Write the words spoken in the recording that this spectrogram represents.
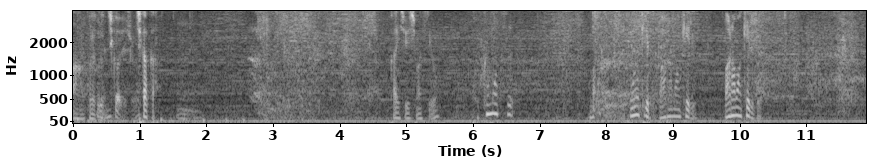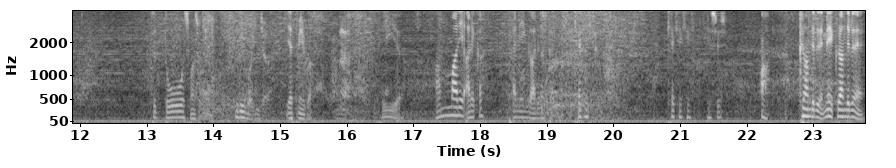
あこれ。それ地下でしょ。地下か。う回収しますよ。穀物。ばこの切るとばらまける。ばらまけるぞ。ちょっとどうしましょう。ん振ればいいんじゃない？やってみるかいいや。あんまりあれかタイミングあれだった。キャキャキャキャキャキャよしよしあくらんでるね目くらんでるね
